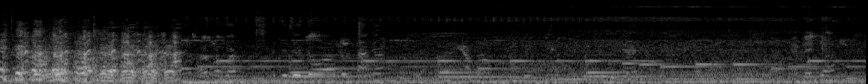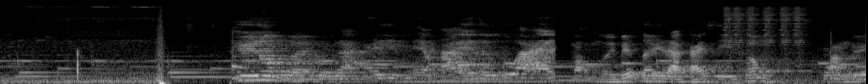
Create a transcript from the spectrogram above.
Hello mọi người, mình là cây em ai từ cô ai Mọi người biết đây là cái gì không? Hoàng đế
